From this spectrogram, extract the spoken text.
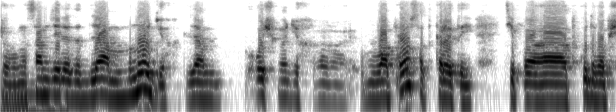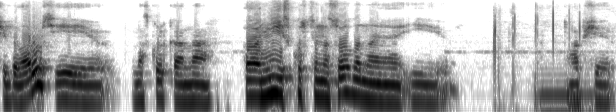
На самом деле это для многих, для очень многих э, вопрос открытый, типа а откуда вообще Беларусь и насколько она э, не искусственно созданная и вообще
